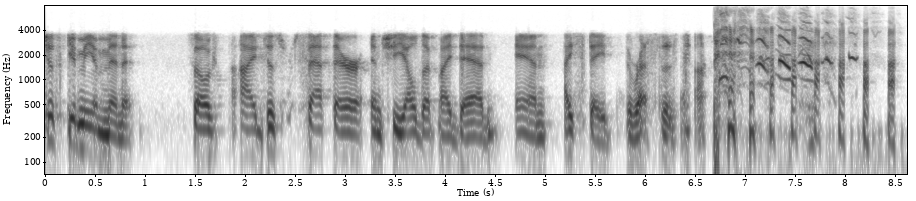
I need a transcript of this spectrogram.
Just give me a minute. So I just sat there and she yelled at my dad, and I stayed the rest of the time.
